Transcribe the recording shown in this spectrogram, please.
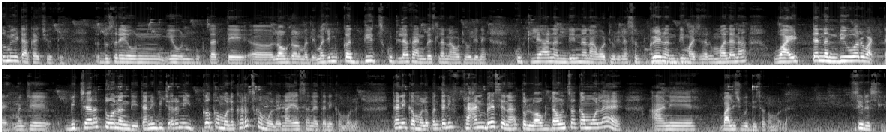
तुम्ही टाकायची होती. तर दुसरे येऊन येऊन भुगतात ते लॉकडाऊनमध्ये म्हणजे मी कधीच कुठल्या फॅनबेसला नाव ठेवली नाही. कुठल्या नंदींना नावं ठेवली नाही. सगळे नंदी माझ्यासारखं. मला ना वाईट त्या नंदीवर वाटतंय. म्हणजे बिचारा तो नंदी त्याने बिचाराने इतकं कमवलं. खरंच कमवलं. नाही असं नाही त्याने कमवलं. त्याने कमवलं. पण त्यांनी फॅन बेस आहे ना तो लॉकडाऊनचा कमवला आहे आणि बालिश बुद्धीचा कमवला आहे सिरियसली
